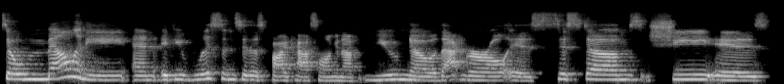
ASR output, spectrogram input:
So Melanie, and if you've listened to this podcast long enough, you know that girl is systems. She is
